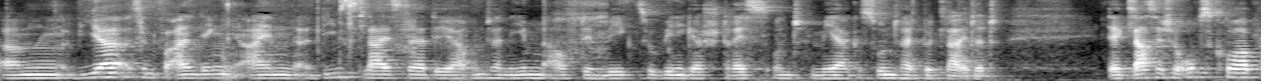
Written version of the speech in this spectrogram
Ähm, wir sind vor allen Dingen ein Dienstleister, der Unternehmen auf dem Weg zu weniger Stress und mehr Gesundheit begleitet. Der klassische Obstkorb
